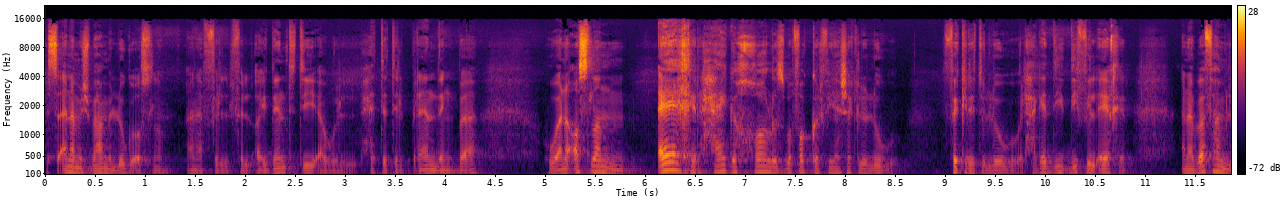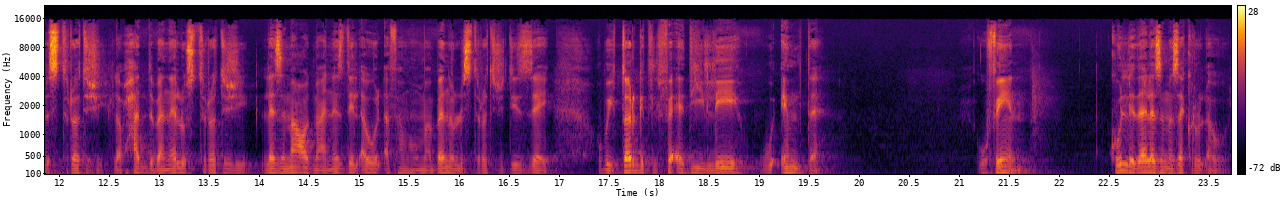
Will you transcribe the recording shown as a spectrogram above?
بس أنا مش بعمل لوجو أصلا. أنا في ال في ال identity أو حتة ال branding بقى هو أنا أصلا آخر حاجة خالص بفكر فيها شكل اللوجو فكرة اللوجو الحاجات دي دي في الآخر. أنا بفهم الاستراتيجي لو حد بنى له استراتيجي لازم أقعد مع الناس دي الأول أفهم هما بنوا الاستراتيجي دي إزاي وبي target الفئة دي ليه وإمتى وفين. كل ده لازم أذاكره الأول.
